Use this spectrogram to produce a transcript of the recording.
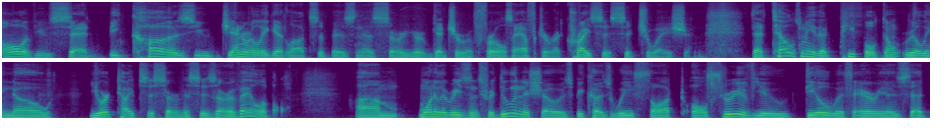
all of you said, because you generally get lots of business or you get your referrals after a crisis situation, that tells me that people don't really know your types of services are available. Um, one of the reasons for doing the show is because we thought all three of you deal with areas that,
